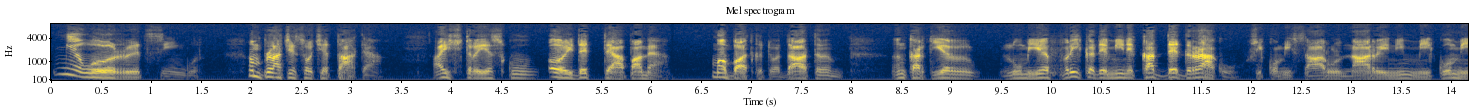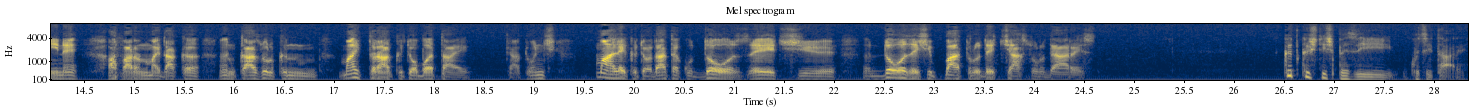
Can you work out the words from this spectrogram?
mi-e urât singur. Îmi place societatea. Aici trăiesc cu oi de teapa mea. Mă bat câteodată, în cartier lumii e frică de mine ca de dracu și comisarul n-are nimic cu mine, afară numai dacă în cazul când mai trag câte o bătaie. Și atunci mă aleg câteodată cu 20, 24 de ceasuri de arest. Cât câștigi pe zi cu țitare?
